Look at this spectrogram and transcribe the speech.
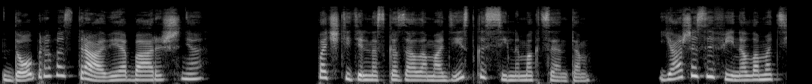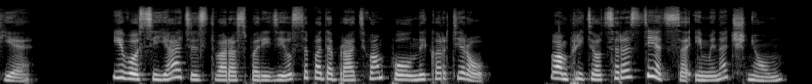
«Доброго здравия, барышня!» Почтительно сказала модистка с сильным акцентом. «Я Жозефина Ламатье. Его сиятельство распорядился подобрать вам полный гардероб. Вам придется раздеться, и мы начнем».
